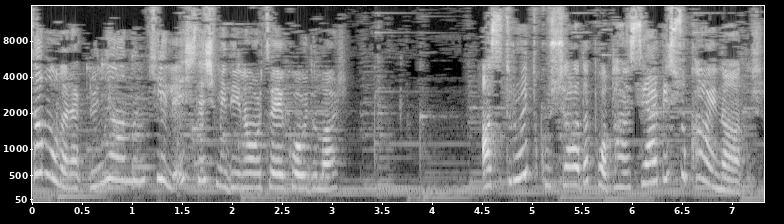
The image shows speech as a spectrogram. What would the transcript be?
tam olarak dünyanınkiyle eşleşmediğini ortaya koydular. Asteroid kuşağı da potansiyel bir su kaynağıdır.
